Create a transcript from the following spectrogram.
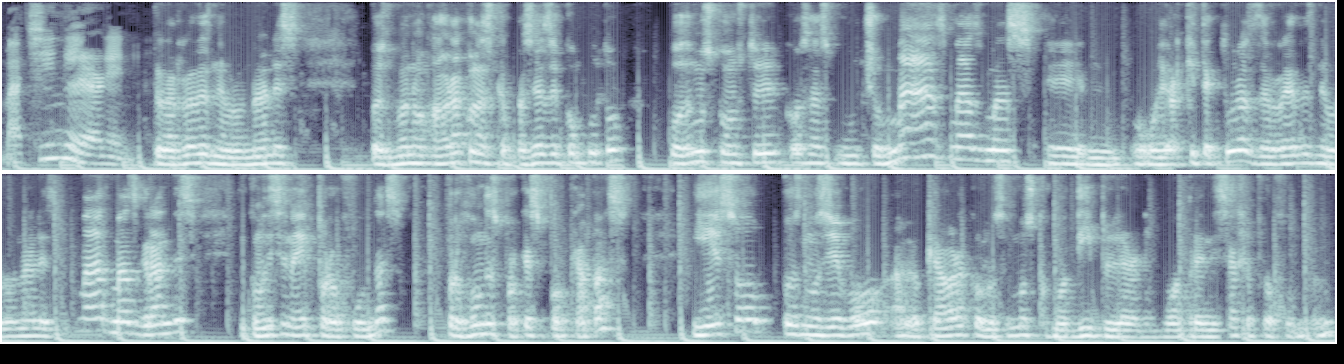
Machine Learning. Las redes neuronales, pues bueno, ahora con las capacidades de cómputo podemos construir cosas mucho más, más, más, eh, o arquitecturas de redes neuronales más, más grandes y como dicen ahí, profundas, profundas porque es por capas. Y eso pues nos llevó a lo que ahora conocemos como deep learning o aprendizaje profundo, ¿no?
